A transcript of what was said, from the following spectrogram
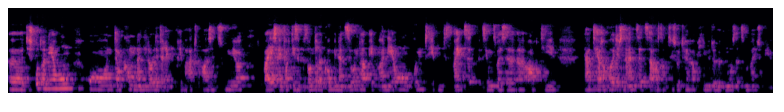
äh, die Sporternährung und da kommen dann die Leute direkt privat quasi zu mir, weil ich einfach diese besondere Kombination habe, eben Ernährung und eben das Mindset beziehungsweise auch die ja, therapeutischen Ansätze aus der Psychotherapie mit der Hypnose zum Beispiel.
